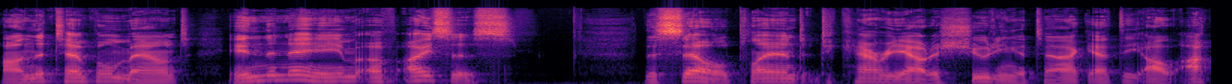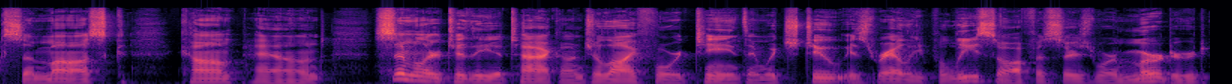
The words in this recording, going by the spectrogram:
on the Temple Mount in the name of ISIS. The cell planned to carry out a shooting attack at the Al Aqsa Mosque compound, similar to the attack on July 14th, in which two Israeli police officers were murdered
